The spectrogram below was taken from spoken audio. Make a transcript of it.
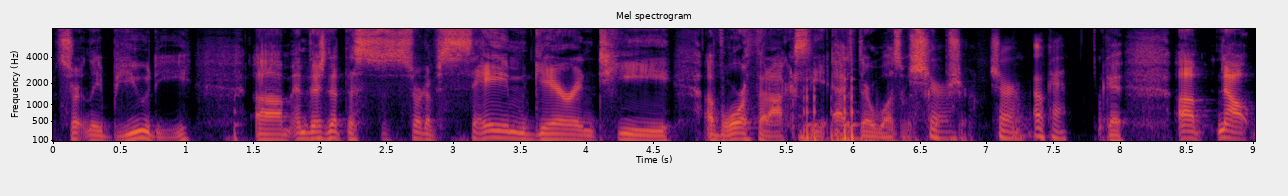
certainly beauty, um, and there's not this sort of same guarantee of orthodoxy as there was with Sure. Scripture. Sure. Okay. Okay. Um, now,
